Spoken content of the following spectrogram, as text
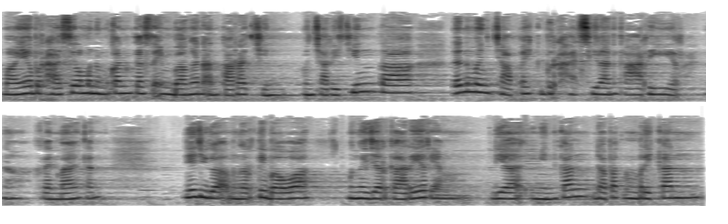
Maya berhasil menemukan keseimbangan antara cin mencari cinta dan mencapai keberhasilan karir. Nah, keren banget kan? Dia juga mengerti bahwa mengejar karir yang dia inginkan dapat memberikan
